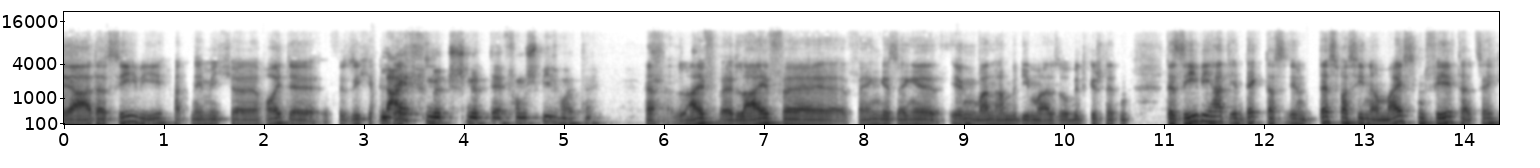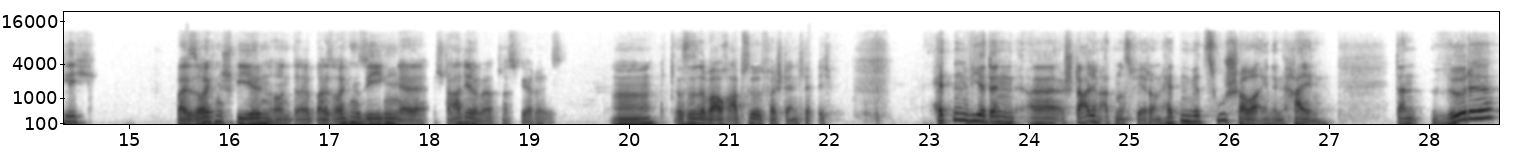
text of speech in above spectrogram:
Ja, der Sebi hat nämlich äh, heute für sich Live-Mitschnitte vom Spiel heute. Ja, live, äh, live äh, Fangesänge, irgendwann haben wir die mal so mitgeschnitten. Der Sebi hat entdeckt, dass das, was ihm am meisten fehlt, tatsächlich bei solchen Spielen und äh, bei solchen Siegen äh, Stadionatmosphäre ist. Mhm. Das ist aber auch absolut verständlich. Hätten wir denn äh, Stadionatmosphäre und hätten wir Zuschauer in den Hallen, dann würde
